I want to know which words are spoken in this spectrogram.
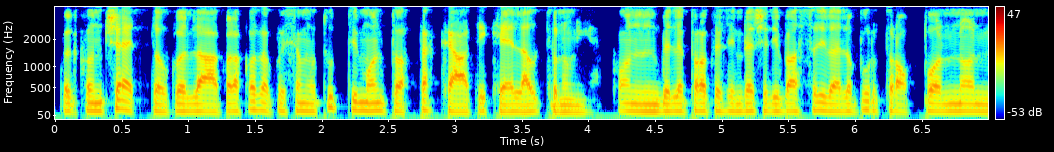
quel concetto, quella, quella, cosa a cui siamo tutti molto attaccati che è l'autonomia. Con delle protesi invece di basso livello purtroppo non,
